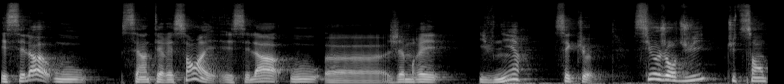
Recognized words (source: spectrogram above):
Et c'est là où c'est intéressant et, c'est là où euh, j'aimerais y venir, c'est que si aujourd'hui tu te sens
